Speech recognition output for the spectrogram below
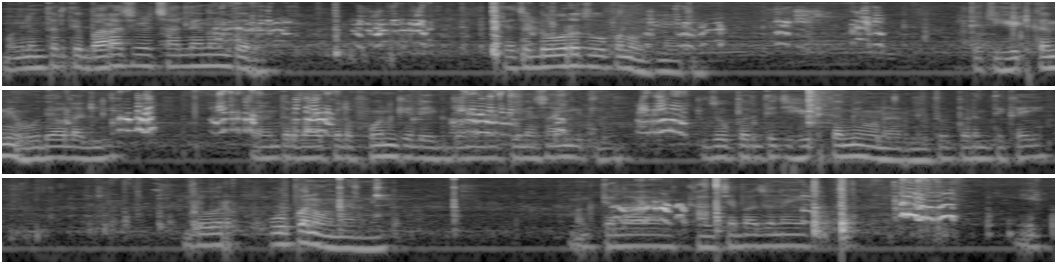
मग नंतर ते बराच वेळ चालल्यानंतर त्याचं डोअरच ओपन होत नव्हतं. त्याची हीट कमी होऊ द्यावं लागली. त्यानंतर बायकोला फोन केले एक दोन मग तिनं सांगितलं की जोपर्यंत त्याची हीट कमी होणार नाही तोपर्यंत ते काही डोअर ओपन होणार नाही. मग त्याला खालच्या बाजूने एक एक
